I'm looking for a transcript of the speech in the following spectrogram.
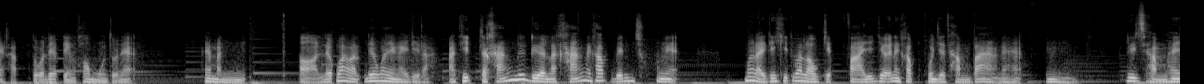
นะครับตัวเรียบเรียงข้อมูลตัวเนี้ยให้มันอ่าเรียกว่าเรียกว่ายังไงดีล่ะอาทิตย์ละครั้งหรือเดือนละครั้งนะครับเว้นช่วงเนี่ย มื่อไหร่ที่คิดว่าเราเก็บไฟล์เยอะๆนะครับควรจะทำบ้างนะฮะอืมที่จะทำให้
